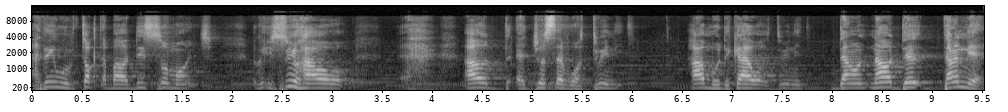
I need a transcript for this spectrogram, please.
I think we've talked about this so much. You see how, how uh, Joseph was doing it, how Mordecai was doing it. down now Daniel,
